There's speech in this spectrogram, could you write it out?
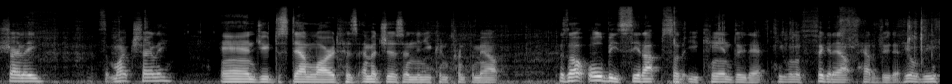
Schley. Is it Mike Schley? And you just download his images and then you can print them out. Because they'll all be set up so that you can do that. He will have figured out how to do that. He'll be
